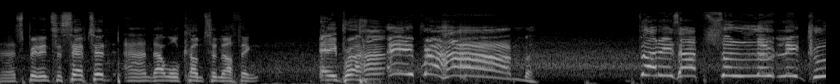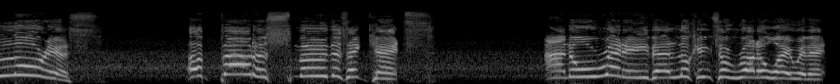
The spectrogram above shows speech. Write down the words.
Yeah, it's been intercepted, and that will come to nothing. Abraham! Abraham! That is absolutely glorious! As smooth as it gets! And already they're looking to run away with it!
